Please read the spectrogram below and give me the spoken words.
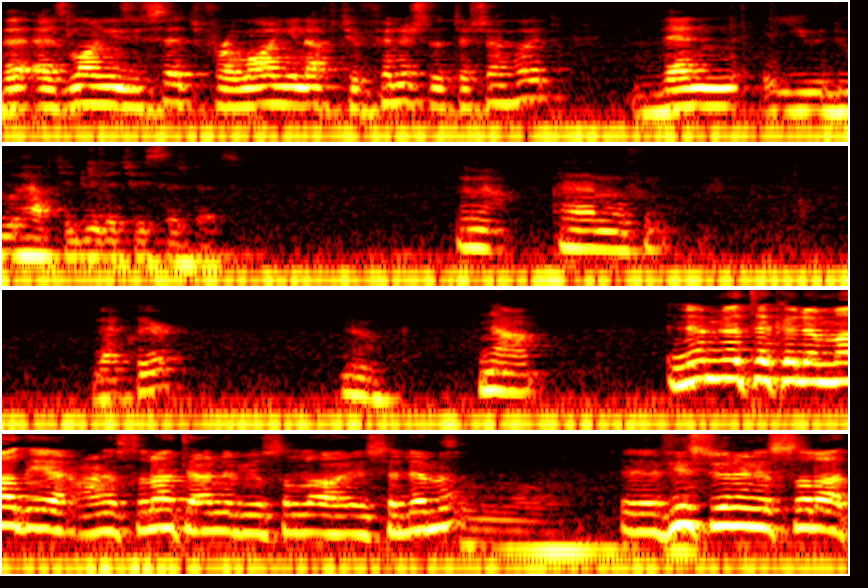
that as long as you sit for long enough to finish the tashahhud, then you do have to do the two sajdas. نعم هذا مفيد Is that clear? نعم لم نتكلم ماضيا عن الصلاة على النبي صلى الله عليه وسلم في سنن الصلاة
